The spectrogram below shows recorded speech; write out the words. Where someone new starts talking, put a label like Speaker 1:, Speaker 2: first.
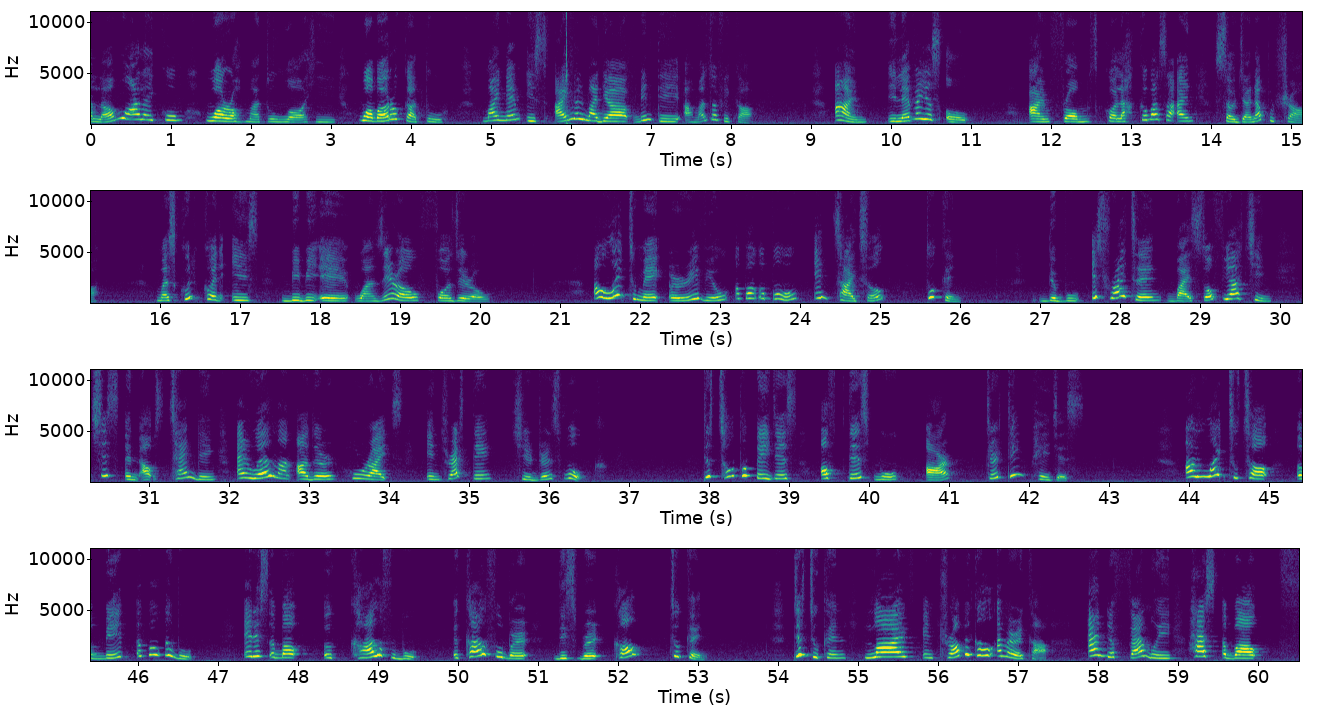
Speaker 1: Assalamualaikum warahmatullahi wabarakatuh. My name is Ainul Madia binti Ahmad Zafika. I'm 11 years old. I'm from Sekolah Kebangsaan Saujana Putra. My school code is BBA 1040. I would like to make a review about a book entitled Toucan. The book is written by Sophia Chin. She's an outstanding and well-known author who writes interesting children's book. The total pages of this book are 13 pages. I'd like to talk a bit about the book. It is about a colorful book, a colorful bird, this bird called toucan. Toucan lives in tropical America and the family has about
